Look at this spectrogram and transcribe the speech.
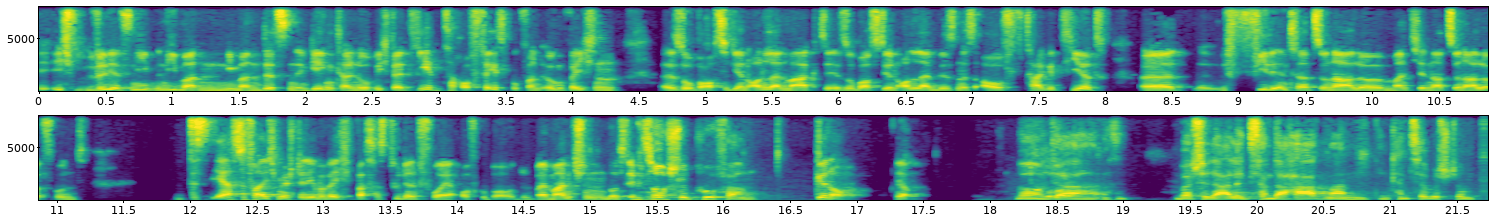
ich will jetzt nie, niemanden, niemanden dissen, im Gegenteil, nur ich werde jeden Tag auf Facebook von irgendwelchen, äh, so baust du dir einen Online-Markt, so baust du dir ein Online-Business auf, targetiert. Äh, viele internationale, manche nationale und das erste Frage ich mir stelle, welche, was hast du denn vorher aufgebaut? Und bei manchen. Du musst einen Social Proof haben. Genau, ja. No, so, da, zum Beispiel der Alexander Hartmann, den kennst du ja bestimmt.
